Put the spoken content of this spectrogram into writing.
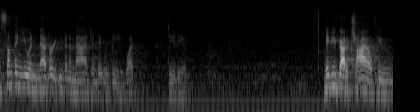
something you had never even imagined it would be, what do you do? Maybe you've got a child who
